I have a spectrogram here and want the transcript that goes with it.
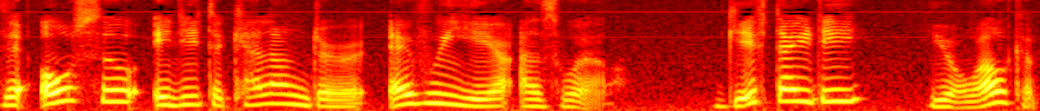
They also edit a calendar every year as well. Gift ID? You're welcome.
